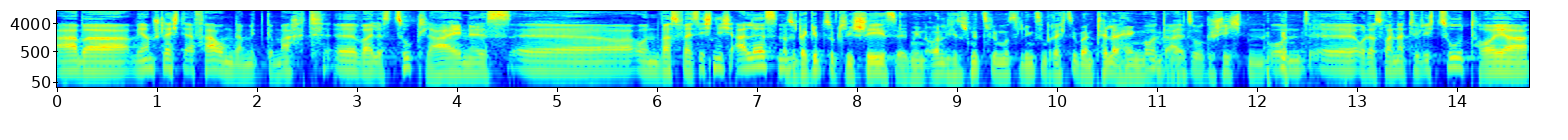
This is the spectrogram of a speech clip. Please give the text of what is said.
Aber wir haben schlechte Erfahrungen damit gemacht, äh, weil es zu klein ist äh, und was weiß ich nicht alles. Also da gibt es so Klischees, irgendwie ein ordentliches Schnitzel muss links und rechts über den Teller hängen. Und also Geschichten. Und äh, oder es war natürlich zu teuer.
